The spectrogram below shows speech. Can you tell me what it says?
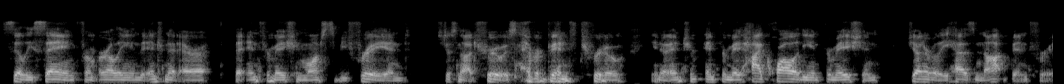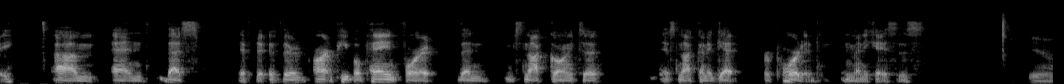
silly saying from early in the internet era that information wants to be free, and it's just not true. It's never been true. You know, information, high quality information generally has not been free, um, and that's if the, if there aren't people paying for it, then it's not going to it's not going to get reported in many cases. Yeah,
